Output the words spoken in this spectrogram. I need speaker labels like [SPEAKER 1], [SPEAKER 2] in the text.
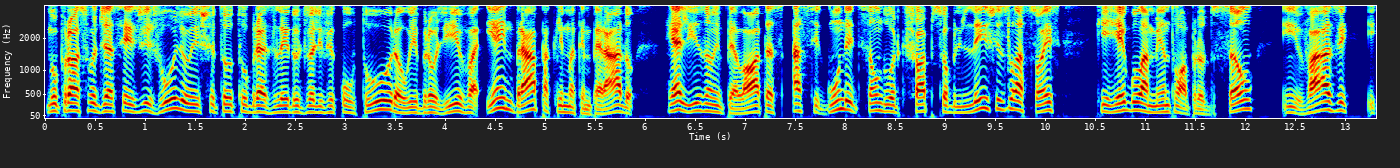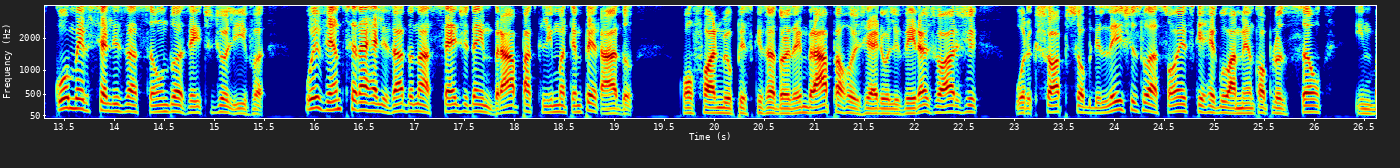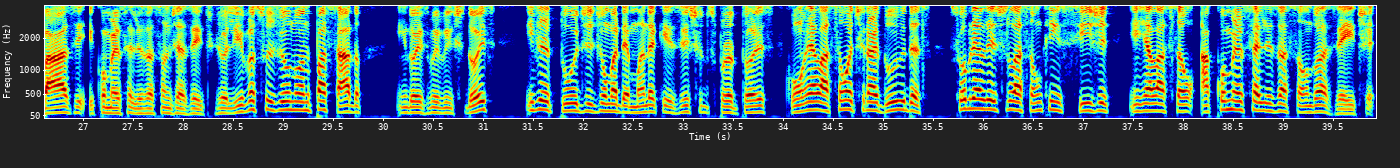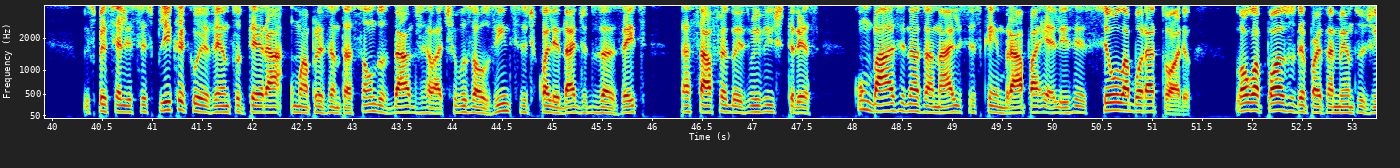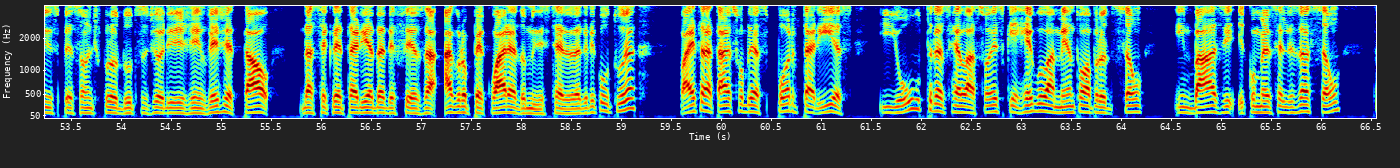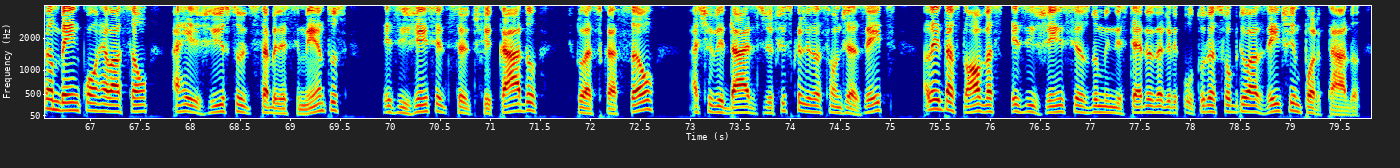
[SPEAKER 1] No próximo dia 6 de julho, o Instituto Brasileiro de Olivicultura, o Ibroliva, e a Embrapa Clima Temperado realizam em Pelotas a segunda edição do workshop sobre legislações que regulamentam a produção, invase e comercialização do azeite de oliva. O evento será realizado na sede da Embrapa Clima Temperado. Conforme o pesquisador da Embrapa, Rogério Oliveira Jorge, o workshop sobre legislações que regulamentam a produção, em base e comercialização de azeite de oliva surgiu no ano passado, em 2022, em virtude de uma demanda que existe dos produtores com relação a tirar dúvidas sobre a legislação que incide em relação à comercialização do azeite. O especialista explica que o evento terá uma apresentação dos dados relativos aos índices de qualidade dos azeites da safra 2023, com base nas análises que a Embrapa realiza em seu laboratório. Logo após o Departamento de Inspeção de Produtos de Origem Vegetal da Secretaria da Defesa Agropecuária do Ministério da Agricultura vai tratar sobre as portarias e outras relações que regulamentam a produção em base e comercialização, também com relação a registro de estabelecimentos, exigência de certificado de classificação, atividades de fiscalização de azeites, além das novas exigências do Ministério da Agricultura sobre o azeite importado.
